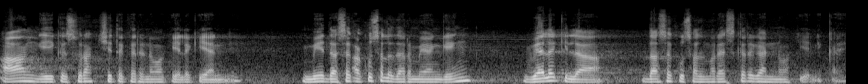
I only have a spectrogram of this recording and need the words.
ආං ඒක සුරක්ෂිත කරනවා කියල කියන්නේ. මේ දස අකුසල ධර්මයන්ගෙන් වැලකිලා දස කුසල්ම රැස් කරගන්නවා කියන එකයි.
